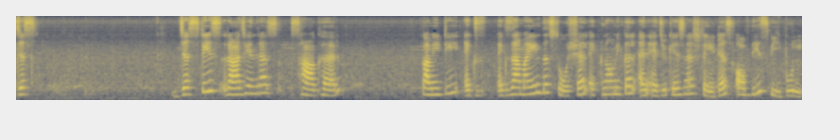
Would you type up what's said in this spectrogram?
Just Justice Rajendra Sachar committee ex- examined the social, economical, and educational status of these people.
